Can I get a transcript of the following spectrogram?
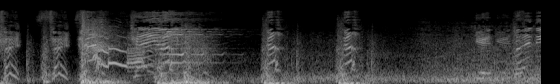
せいせい Get ready!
